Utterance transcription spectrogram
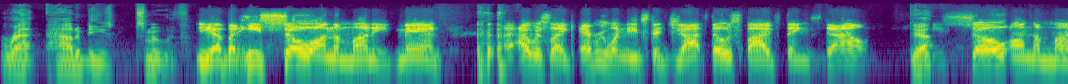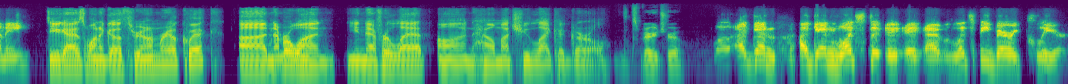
Rat how to be smooth. Yeah, but he's so on the money, man. I, I was like, everyone needs to jot those five things down. Yeah. he's so on the money. Do you guys want to go through them real quick? Uh, number one, you never let on how much you like a girl. It's very true. Well, again, again, what's the? Uh, uh, let's be very clear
